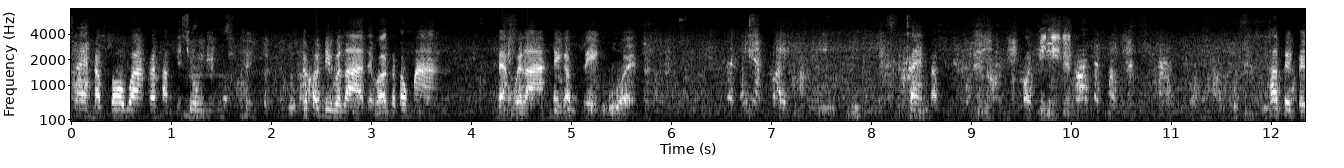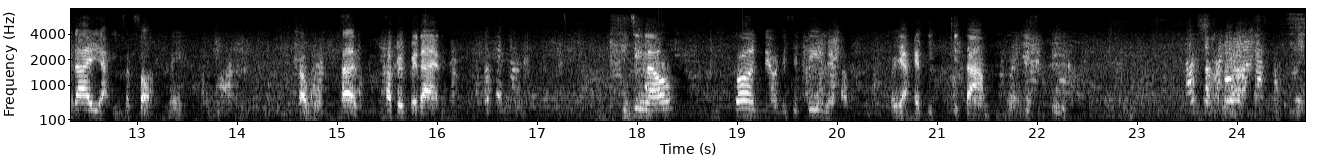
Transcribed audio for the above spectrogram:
ใช่ครับก็ว่างก็ทำแต่ช่วงนี้ไม่ค่อยมีเวลาแต่ว่าก็ต้องมาแบ่งเวลาให้กับเพลงด้วย แต่ก็อยากปล่อยเพลงใช่ครับแน่นอนก่อนปีนี้แน่นอว่านจะทำยังไงคะถ้าเป็นไปได้อยากอีกสักสองเพลงครับผมถ้าถ้าเป็นไปได้นะครับ ก็เป็นงานจริงๆแล้วก็แนวดิสตี้เลยครับ ก็อยากให้ติดติดตามวดิสตี้แล้วจะไม่อยากทำเพลง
